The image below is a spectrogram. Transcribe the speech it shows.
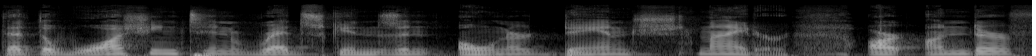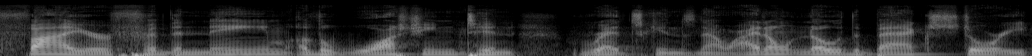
that the Washington Redskins and owner Dan Snyder are under fire for the name of the Washington Redskins. Now, I don't know the backstory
